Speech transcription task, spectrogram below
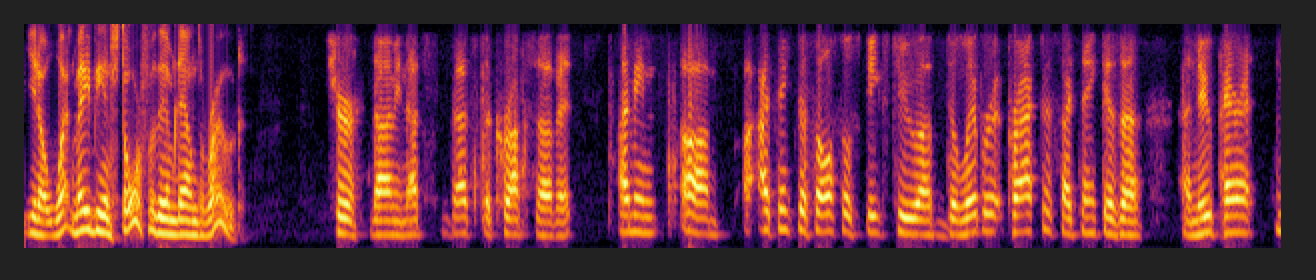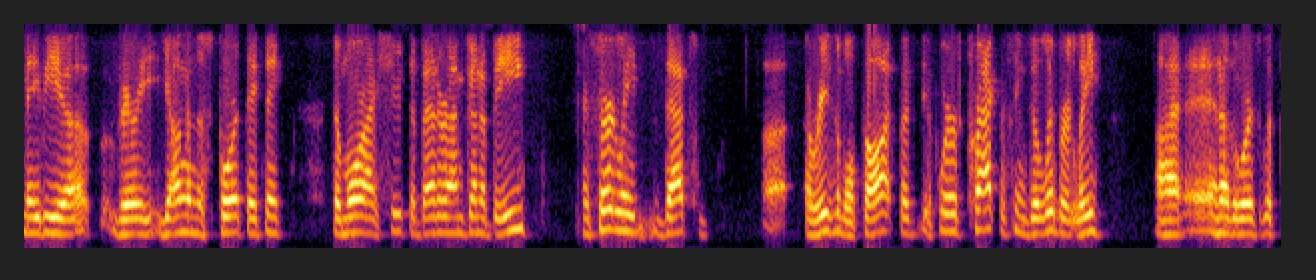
you know, what may be in store for them down the road. Sure. No, I mean that's that's the crux of it. I mean, um, I think this also speaks to uh, deliberate practice. I think as a a new parent, maybe uh, very young in the sport, they think the more I shoot, the better I'm going to be, and certainly that's uh, a reasonable thought. But if we're practicing deliberately, uh, in other words, with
